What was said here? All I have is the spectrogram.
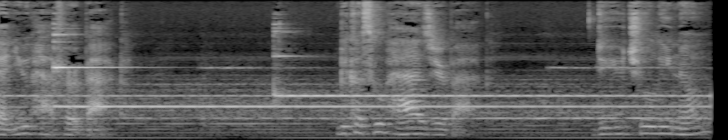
that you have her back. Because who has your back? Do you truly know?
